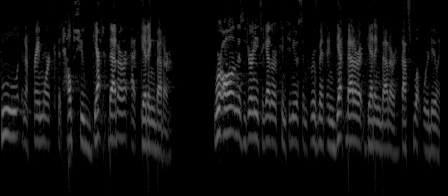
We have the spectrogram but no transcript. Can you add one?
tool and a framework that helps you get better at getting better. We're all on this journey together of continuous improvement and get better at getting better. That's what we're doing.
